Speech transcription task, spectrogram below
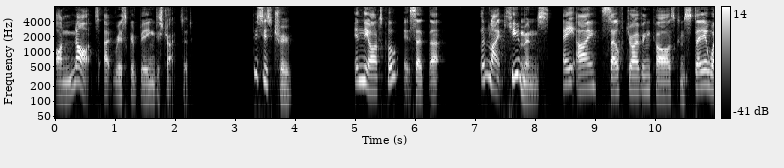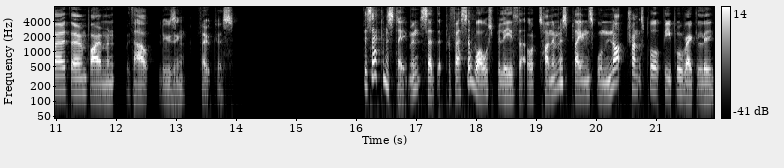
are not at risk of being distracted. This is true. In the article, it said that, unlike humans, AI self driving cars can stay aware of their environment without losing focus. The second statement said that Professor Walsh believes that autonomous planes will not transport people regularly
